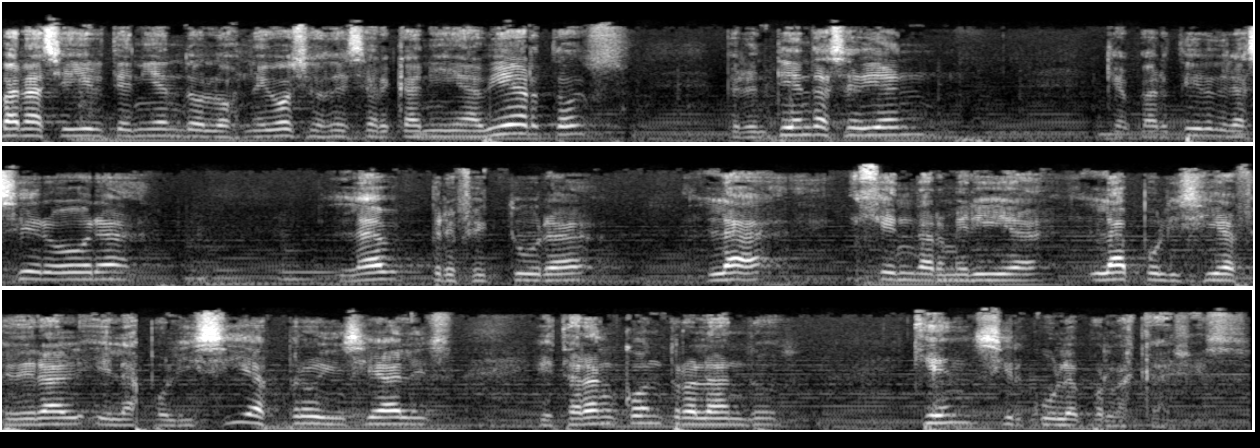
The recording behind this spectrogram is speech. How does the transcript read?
Van a seguir teniendo los negocios de cercanía abiertos, pero entiéndase bien que a partir de las 0 hora la prefectura la Gendarmería, la Policía Federal y las policías provinciales estarán controlando quién circula por las calles.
